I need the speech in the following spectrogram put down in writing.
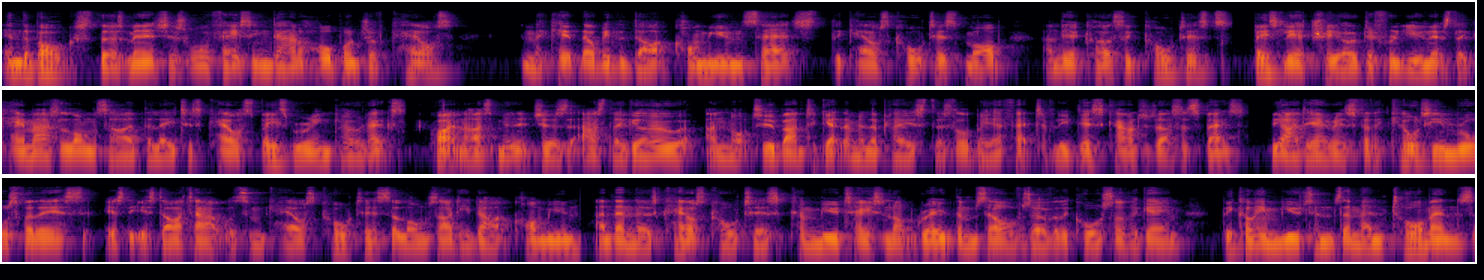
In the box, those miniatures will be facing down a whole bunch of chaos. In the kit, there'll be the Dark Commune sets, the Chaos Cultist mob, and the Accursed Cultists, basically a trio of different units that came out alongside the latest Chaos Space Marine Codex. Quite nice miniatures as they go, and not too bad to get them in a place that'll be effectively discounted I suspect. The idea is for the kill team rules for this is that you start out with some Chaos Cultists alongside your Dark Commune, and then those Chaos Cultists can mutate and upgrade themselves over the course of the game, becoming mutants and then torments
